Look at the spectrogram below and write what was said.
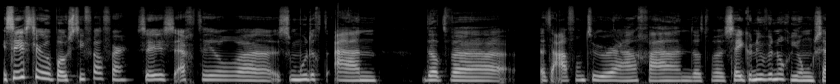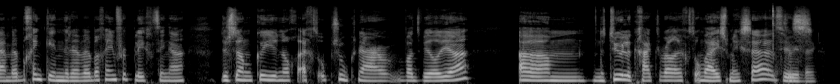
ze is er heel positief over. Ze is echt heel. Uh, ze moedigt aan dat we het avontuur aangaan. Dat we, zeker nu we nog jong zijn, we hebben geen kinderen, we hebben geen verplichtingen. Dus dan kun je nog echt op zoek naar wat wil je. Um, natuurlijk ga ik er wel echt onwijs missen. Tuurlijk.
